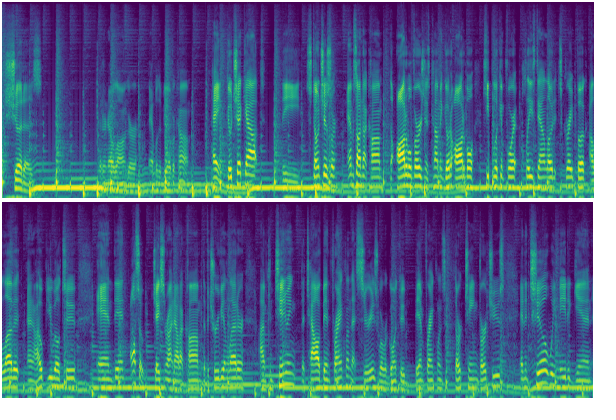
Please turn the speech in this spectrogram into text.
shouldas that are no longer able to be overcome. Hey, go check out the Stone Chiseler, Amazon.com. The Audible version is coming. Go to Audible. Keep looking for it. Please download it. It's a great book. I love it, and I hope you will too. And then also jasonwrightnow.com, the Vitruvian letter. I'm continuing the Tao of Ben Franklin, that series where we're going through Ben Franklin's 13 virtues. And until we meet again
